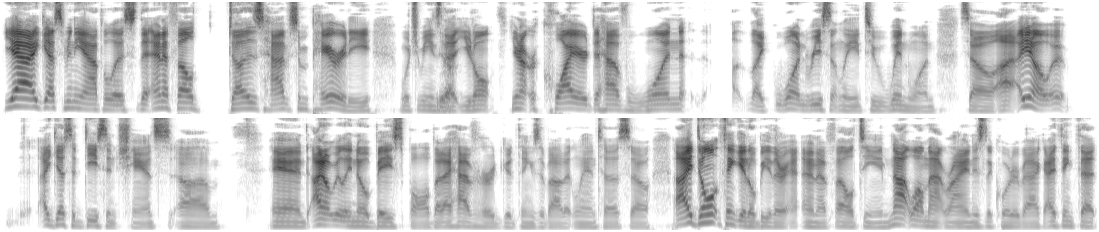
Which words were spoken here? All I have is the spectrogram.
yeah, I guess Minneapolis. The NFL does have some parity, which means that you don't you're not required to have one like one recently to win one. So I, you know, I guess a decent chance. Um, and I don't really know baseball, but I have heard good things about Atlanta. So I don't think it'll be their NFL team. Not while Matt Ryan is the quarterback. I think that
